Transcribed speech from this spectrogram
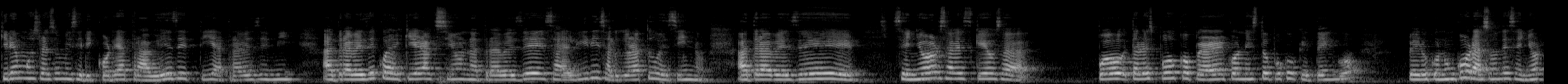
Quiere mostrar su misericordia a través de ti, a través de mí, a través de cualquier acción, a través de salir y saludar a tu vecino, a través de, Señor, ¿sabes qué? O sea, puedo, tal vez puedo cooperar con esto poco que tengo, pero con un corazón de Señor,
